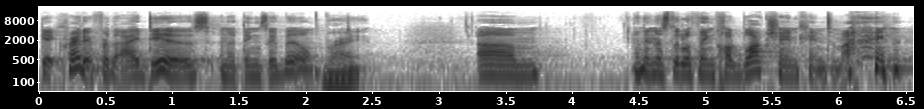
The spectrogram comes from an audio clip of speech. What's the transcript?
get credit for the ideas and the things they build. Right. And then this little thing called blockchain came to mind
